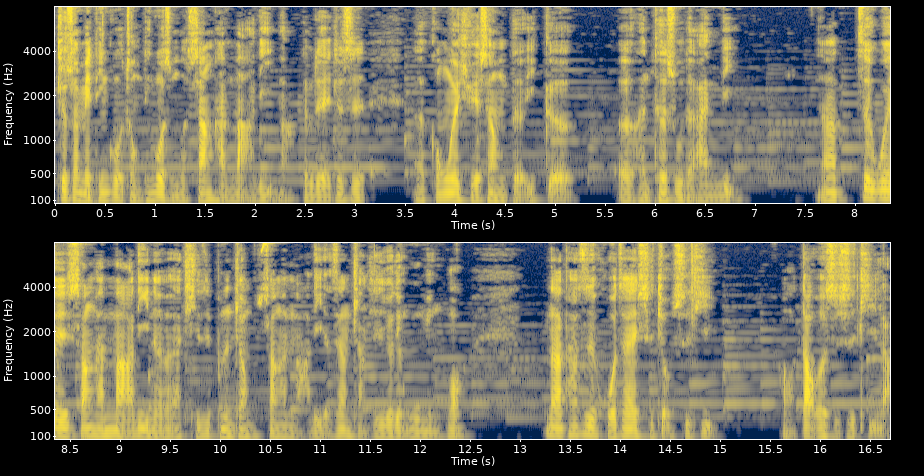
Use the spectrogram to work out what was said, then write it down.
就算没听过，总听过什么伤寒玛丽嘛，对不对？就是呃，公卫学上的一个呃很特殊的案例。那这位伤寒玛丽呢，其实不能叫伤寒玛丽啊，这样讲其实有点污名化。那他是活在十九世纪，哦，到二十世纪啦。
